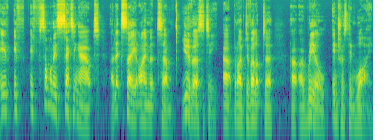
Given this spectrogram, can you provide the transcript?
If if if someone is setting out, uh, let's say I'm at um, university, uh, but I've developed a a, a real interest in wine,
